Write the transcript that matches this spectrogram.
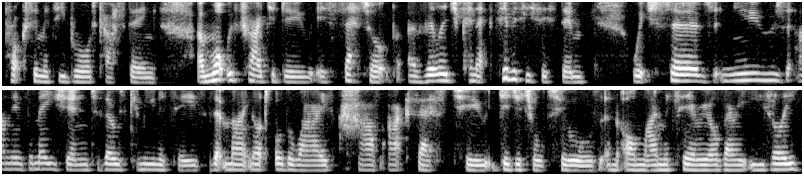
proximity broadcasting. And what we've tried to do is set up a village connectivity system which serves news and information to those communities that might not otherwise have access to digital tools and online material very easily.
